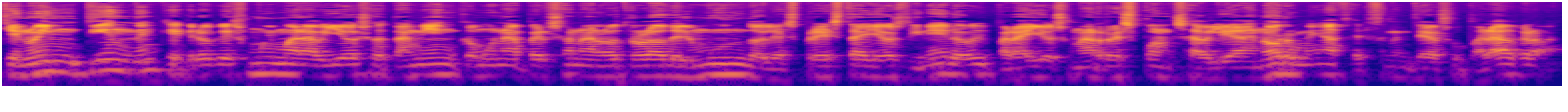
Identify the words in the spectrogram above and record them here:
que no entienden, que creo que es muy maravilloso también como una persona al otro lado del mundo les presta a ellos dinero y para ellos una responsabilidad enorme hacer frente a su palabra.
